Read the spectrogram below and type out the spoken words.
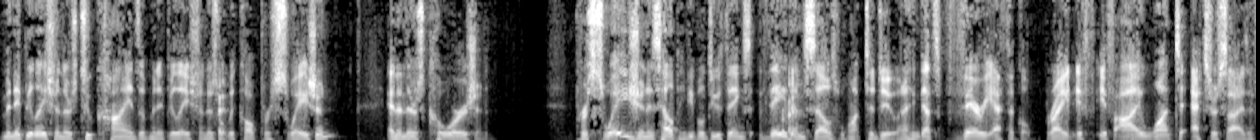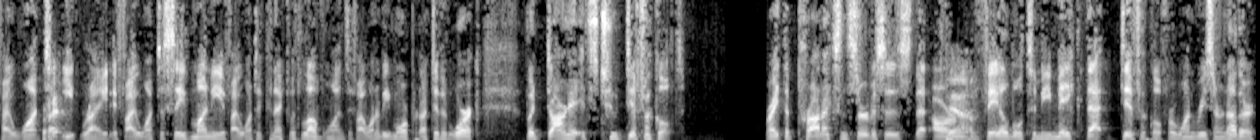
Manipulation, there's two kinds of manipulation. There's what we call persuasion, and then there's coercion persuasion is helping people do things they right. themselves want to do and i think that's very ethical right if if i want to exercise if i want right. to eat right if i want to save money if i want to connect with loved ones if i want to be more productive at work but darn it it's too difficult right the products and services that are yeah. available to me make that difficult for one reason or another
